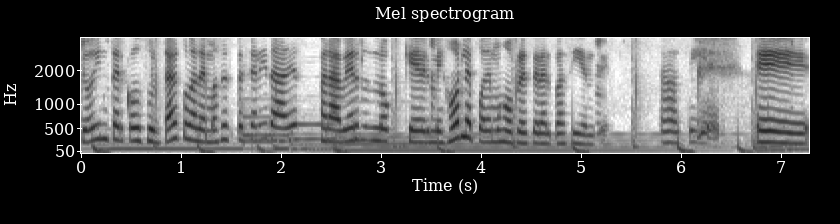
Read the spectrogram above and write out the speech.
yo interconsultar con las demás especialidades para ver lo que mejor le podemos ofrecer al paciente. Así es. Eh,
